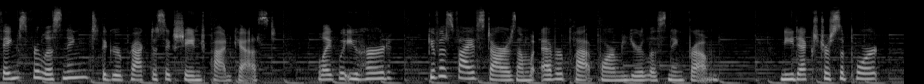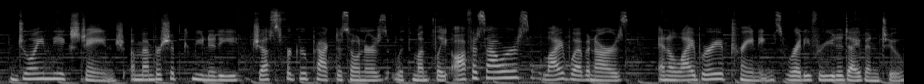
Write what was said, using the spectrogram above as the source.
Thanks for listening to the Group Practice Exchange podcast. Like what you heard? Give us five stars on whatever platform you're listening from. Need extra support? Join the Exchange, a membership community just for group practice owners with monthly office hours, live webinars, and a library of trainings ready for you to dive into.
